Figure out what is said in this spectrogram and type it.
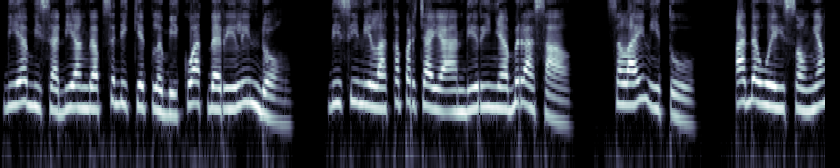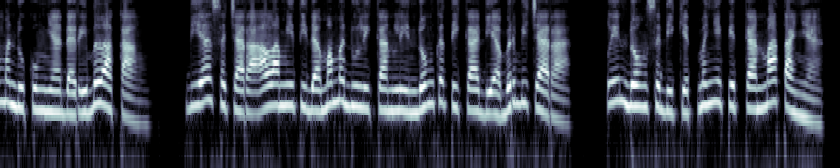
Dia bisa dianggap sedikit lebih kuat dari Lindong. Di sinilah kepercayaan dirinya berasal. Selain itu, ada Wei Song yang mendukungnya dari belakang. Dia secara alami tidak memedulikan Lindung ketika dia berbicara. Lindung sedikit menyipitkan matanya.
